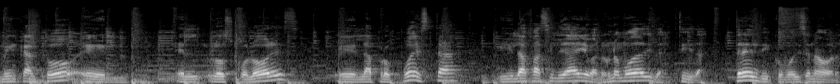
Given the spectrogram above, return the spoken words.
Me encantó los colores, eh, la propuesta y la facilidad de llevarlo. Una moda divertida, trendy, como dicen ahora.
